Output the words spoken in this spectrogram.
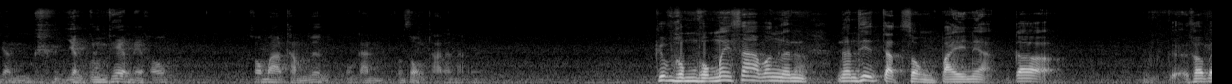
อย่างอย่างกรุงเทพเนี่ยเขาเขามาทำเรื่องของการขนส่งสาธารณะไหมคือผมผมไม่ทราบว่าเงินเงินที่จัดส่งไปเนี่ยก็เขาไป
